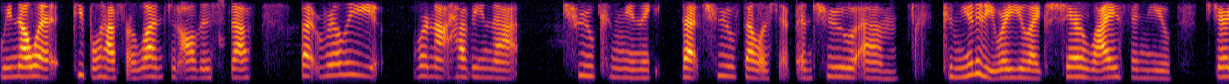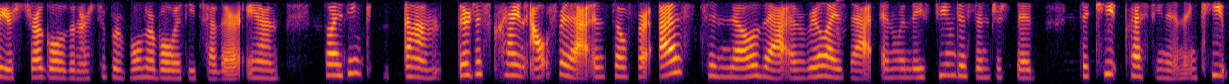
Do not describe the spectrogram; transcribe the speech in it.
We know what people have for lunch and all this stuff but really we're not having that true community that true fellowship and true um community where you like share life and you share your struggles and are super vulnerable with each other and so I think um, they're just crying out for that. And so for us to know that and realize that, and when they seem disinterested, to keep pressing in and keep,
